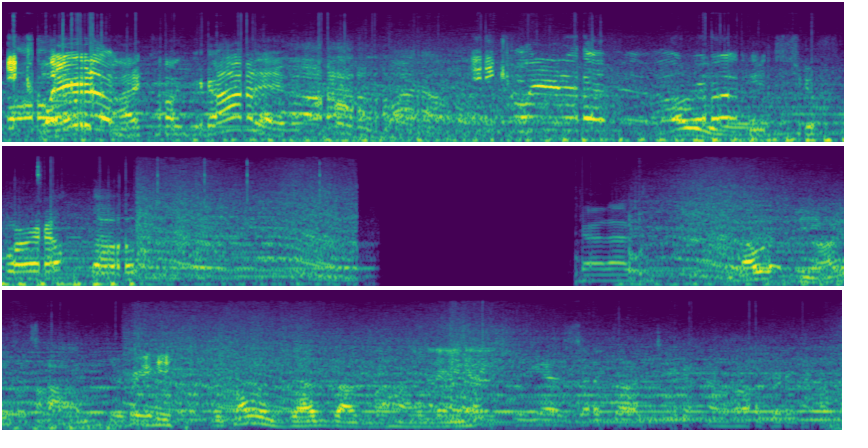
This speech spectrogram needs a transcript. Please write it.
He cleared him. Icon got it. He cleared him. Oh, yeah. It's too far out though. Got out. That was nice, Top Tom. three. Only Zed Dog behind him. Yeah, so yeah, Zedog taking a hug right now.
